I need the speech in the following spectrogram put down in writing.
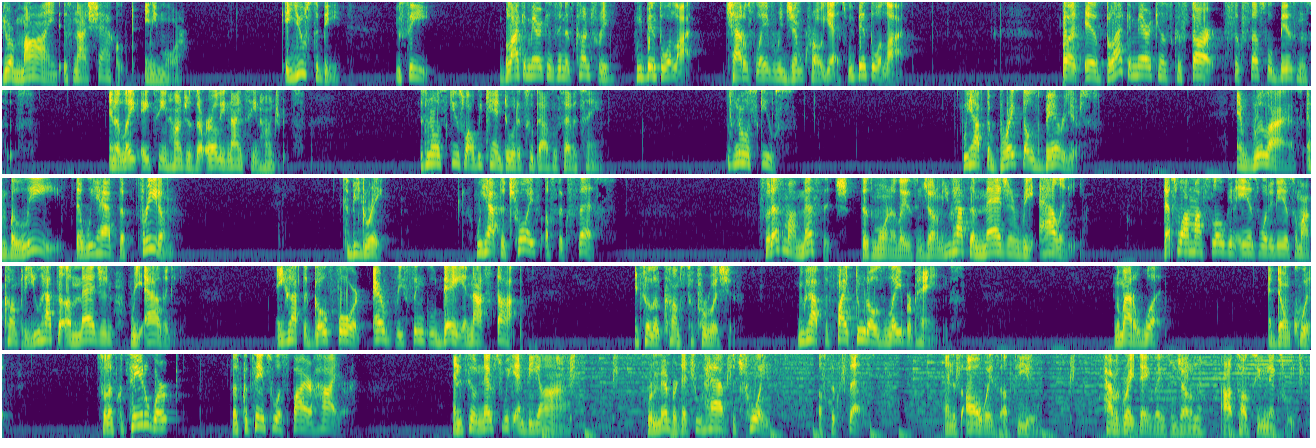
Your mind is not shackled anymore. It used to be. You see, black Americans in this country, we've been through a lot. Chattel slavery, Jim Crow, yes, we've been through a lot. But if black Americans could start successful businesses in the late 1800s or early 1900s, there's no excuse why we can't do it in 2017. There's no excuse. We have to break those barriers and realize and believe that we have the freedom to be great. We have the choice of success. So that's my message this morning, ladies and gentlemen. You have to imagine reality. That's why my slogan is what it is for my company. You have to imagine reality. And you have to go forward every single day and not stop until it comes to fruition. You have to fight through those labor pains no matter what. And don't quit. So let's continue to work. Let's continue to aspire higher. And until next week and beyond, remember that you have the choice of success. And it's always up to you. Have a great day, ladies and gentlemen. I'll talk to you next week.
